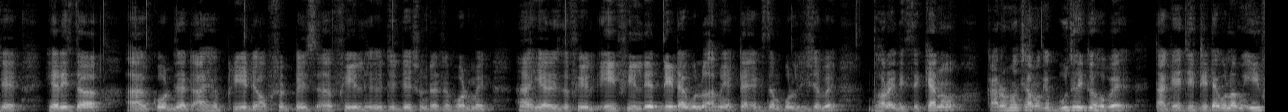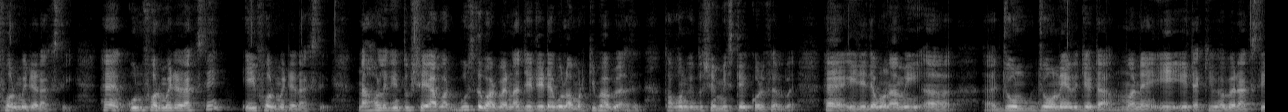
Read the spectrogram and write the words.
যে here is the code that I have create a option page field JSON data format হ্যাঁ হিয়ার ইজ দ্য ফিল্ড এই ফিল্ডের ডেটাগুলো আমি একটা এক্সাম্পল হিসেবে ধরাই দিছি। কেন? কারণ হচ্ছে আমাকে বুঝাইতে হবে তাকে যে ডেটাগুলো আমি এই ফর্মেটে রাখছি। হ্যাঁ কোন ফরম্যাটে রাখছি? এই ফর্মেটে রাখছি। না হলে কিন্তু সে আবার বুঝতে পারবে না যে ডেটাগুলো আমার কীভাবে আছে। তখন কিন্তু সে মিস্টেক করে ফেলবে। হ্যাঁ এই যে যেমন আমি জোন জোনের যেটা মানে এই এটা কীভাবে রাখছি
